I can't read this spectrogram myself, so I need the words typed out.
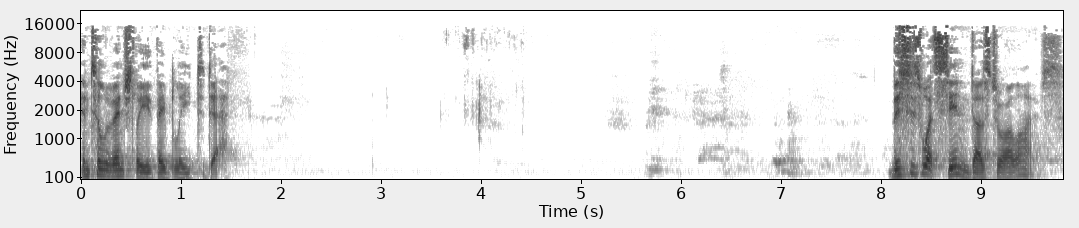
Until eventually they bleed to death. This is what sin does to our lives.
